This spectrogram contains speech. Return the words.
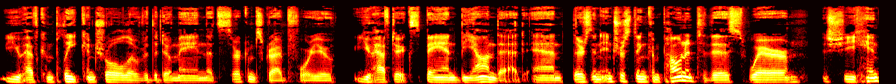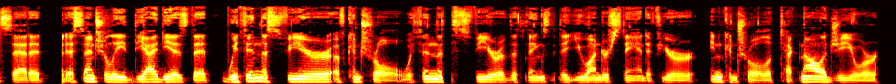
you have complete control over the domain that's circumscribed for you, you have to expand beyond that. And there's an interesting component to this where she hints at it. Essentially, the idea is that within the sphere of control, within the sphere of the things that you understand, if you're in control of technology or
